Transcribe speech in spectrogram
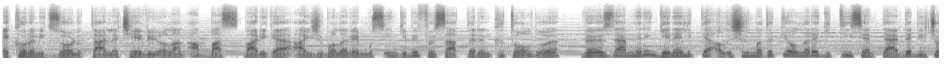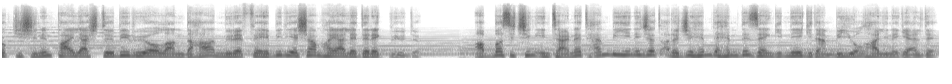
Ekonomik zorluklarla çevrili olan Abbas, Bariga, Ayjibola ve Musin gibi fırsatların kıt olduğu ve özlemlerin genellikle alışılmadık yollara gittiği semtlerde birçok kişinin paylaştığı bir rüya olan daha müreffeh bir yaşam hayal ederek büyüdü. Abbas için internet hem bir yenicat aracı hem de hem de zenginliğe giden bir yol haline geldi.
